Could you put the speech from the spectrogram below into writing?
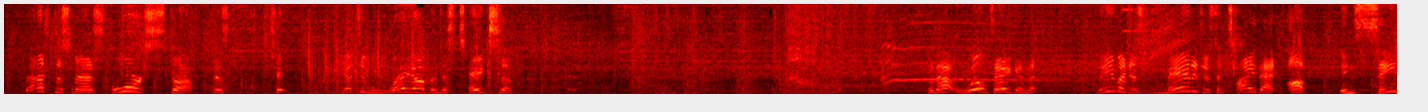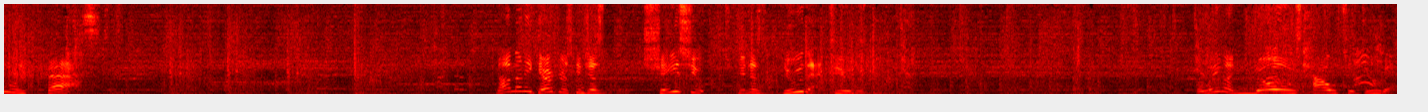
That's the Smash 4 stuff. Just gets him way up and just takes him. But that will take him. Lima just manages to tie that up insanely fast. Not many characters can just chase you, can just do that to you. Lima knows how to do that.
